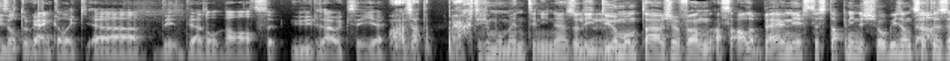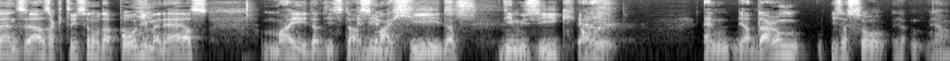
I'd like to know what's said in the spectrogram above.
niet zo toegankelijk, die, die, dat laatste uur, zou ik zeggen. Ah, er zaten prachtige momenten in. Hè? Zo Mhm. die duurmontage van als ze allebei hun eerste stappen in de showbiz aan het Ja. zetten zijn. Zij als actrice op dat podium en hij als... Mai, dat is, dat is magie. muziek. Dat is die muziek. Ja. En ja, daarom is dat zo... Ja, ja.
